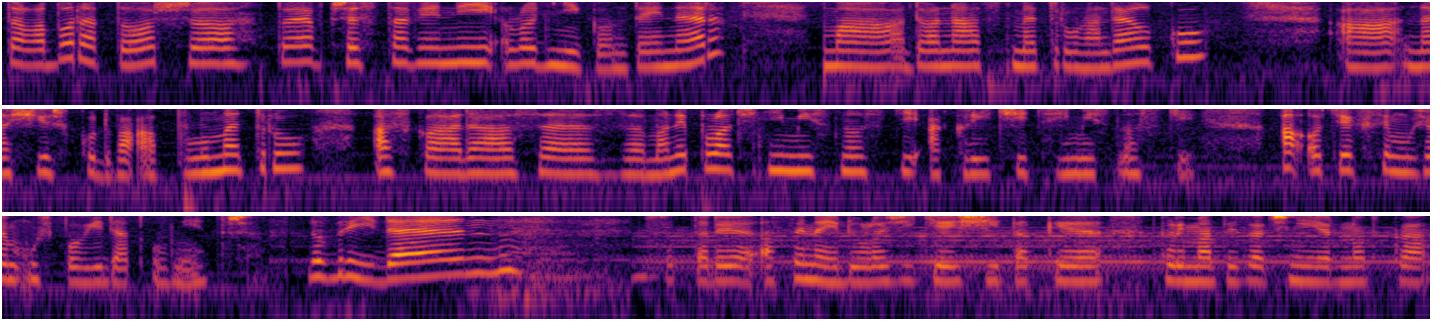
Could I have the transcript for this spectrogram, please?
Ta laboratoř, to je přestavěný lodní kontejner, má 12 metrů na délku a na šířku 2,5 metru a skládá se z manipulační místnosti a klíčící místnosti. A o těch si můžeme už povídat uvnitř. Dobrý den. Co tady je asi nejdůležitější, tak je klimatizační jednotka.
